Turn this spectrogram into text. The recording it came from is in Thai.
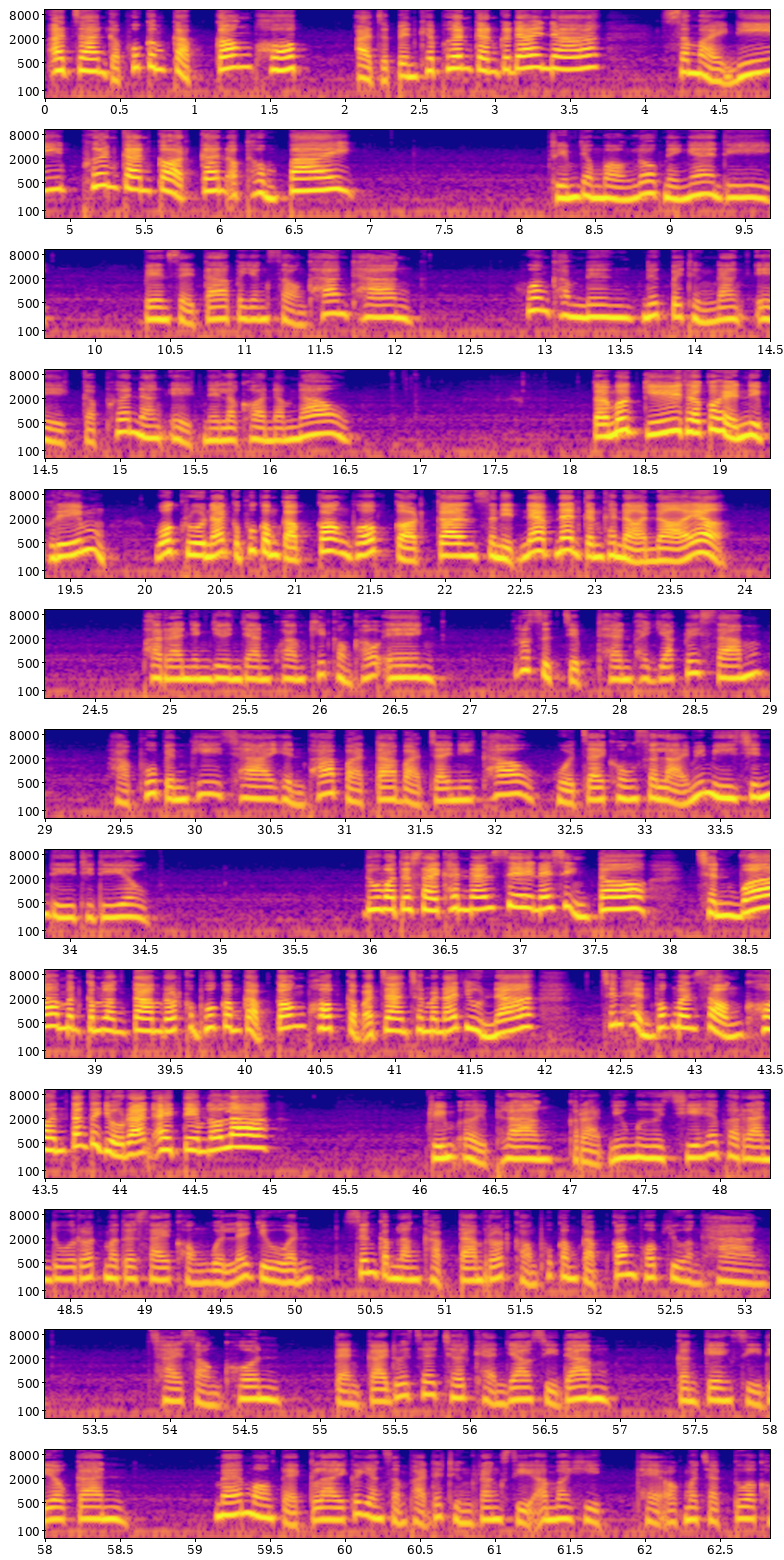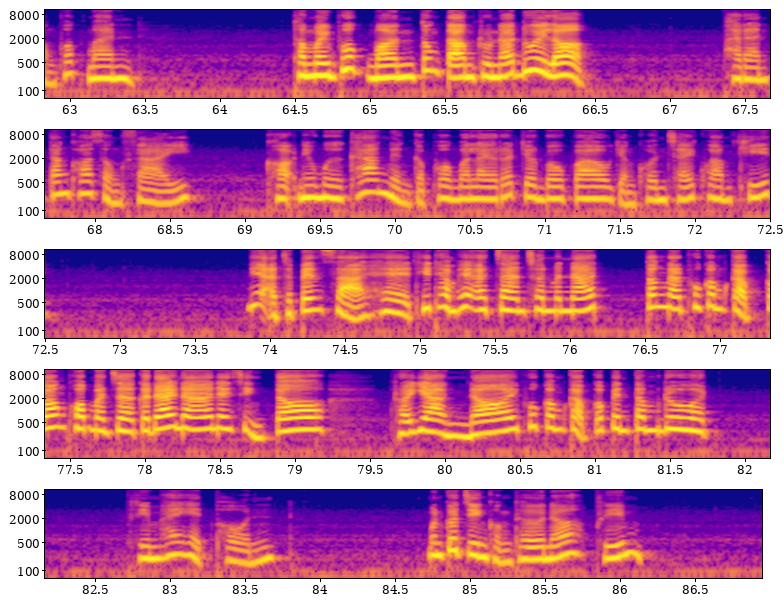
อาจารย์กับผู้กำกับก้องพบ อาจจะเป็นแค่เพื่อนกันก็ได้นะ สมัยนี้เพื่อนกันกอดกันออกถมไป พริมยังมองโลกในแง่ดี เบนสายตาไปยังสองข้างทาง ห่วงคำหนึ่งนึกไปถึงนางเอกกับเพื่อนนางเอกในละครน้ำเน่า แต่เมื่อกี้เธอก็เห็นนี่พริมว่าครูนัดกับผู้กำกับก้องพบกอดกันสนิทแนบแน่นกันขนาดไหนอะพารันยังยืนยันความคิดของเขาเอง รู้สึกเจ็บแทนพยักด้วยซ้ำ หากผู้เป็นพี่ชายเห็นภาพบาดตาบาดใจนี้เข้า หัวใจคงสลายไม่มีชิ้นดีทีเดียว ดูมอเตอร์ไซคันนั้นสิในสิงโต ฉันว่ามันกำลังตามรถของผู้กำกับก้องพบกับอาจารย์ชนมนัทอยู่นะ ฉันเห็นพวกมันสองคนตั้งแต่อยู่ร้านไอติมแล้วล่ะพริมเอ่ยพลางกราดนิ้วมือชี้ให้พรันดูรถมอเตอร์ไซค์ของเหวินและหยวน ซึ่งกำลังขับตามรถของผู้กำกับก้องพบอยู่ห่างๆ ชายสองคน แต่งกายด้วยเสื้อเชิ้ตแขนยาวสีดำ กางเกงสีเดียวกัน แม้มองแต่ไกลก็ยังสัมผัสได้ถึงรังสีอมหิตแผ่ออกมาจากตัวของพวกมันทำไมพวกมันต้องตามครูนัดด้วยล่ะพารันตั้งข้อสงสัยเคาะนิ้วมือข้างหนึ่งกับพวงมาลัยรถยนต์เบาๆ อย่างคนใช้ความคิด นี่อาจจะเป็นสาเหตุที่ทำให้อาจารย์ชนมนัทต้องนัดผู้กำกับกล้องพบมาเจอก็ได้นะในสิงโต เพราะอย่างน้อยผู้กำกับก็เป็นตำรวจ พริมให้เหตุผล มันก็จริงของเธอเนะพริม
